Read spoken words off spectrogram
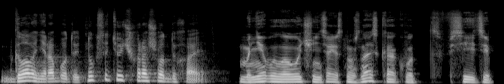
голова не работает. Ну, кстати, очень хорошо отдыхает. Мне было очень интересно узнать, как вот все эти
